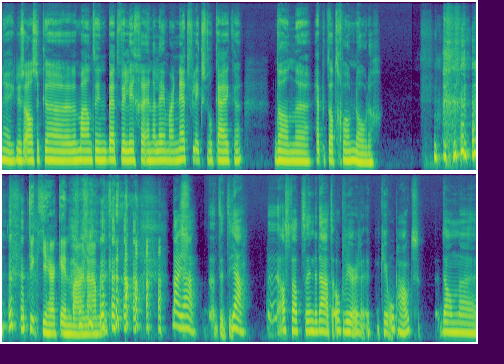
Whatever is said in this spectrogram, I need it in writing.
Nee, dus als ik uh, een maand in bed wil liggen en alleen maar Netflix wil kijken, dan uh, heb ik dat gewoon nodig. Tikje herkenbaar namelijk. nou ja, ja, als dat inderdaad ook weer een keer ophoudt, dan uh,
